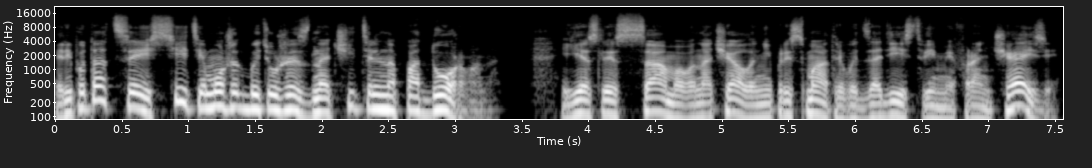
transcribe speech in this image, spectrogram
репутация сети может быть уже значительно подорвана. Если с самого начала не присматривать за действиями франчайзи,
